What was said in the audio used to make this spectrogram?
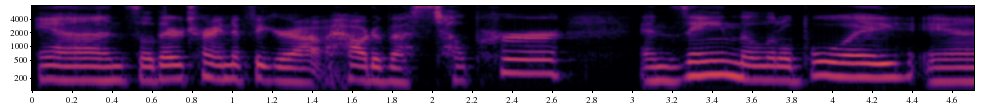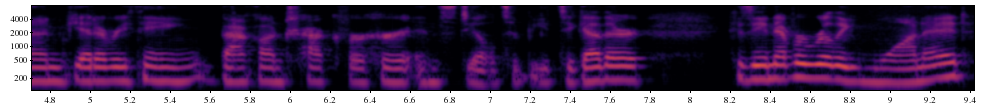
And so they're trying to figure out how to best help her and Zane, the little boy, and get everything back on track for her and Steele to be together because he never really wanted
